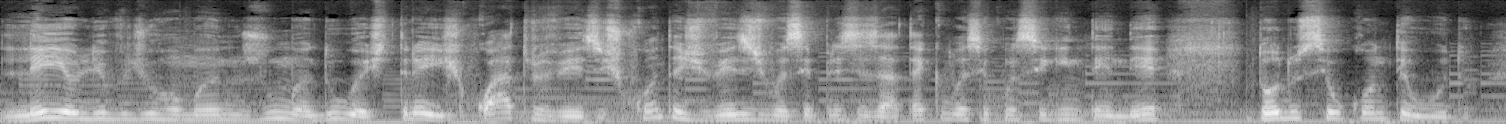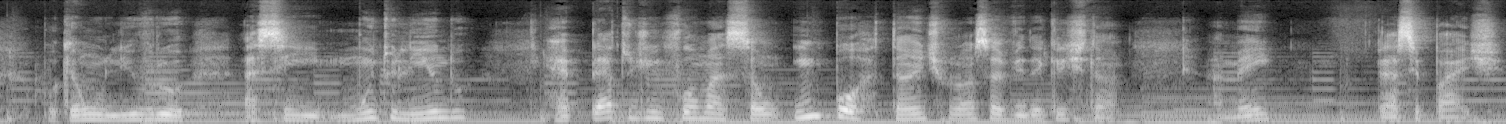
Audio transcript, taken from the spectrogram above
Leia o livro de Romanos uma, duas, três, quatro vezes, quantas vezes você precisar, até que você consiga entender todo o seu conteúdo, porque é um livro assim muito lindo, repleto de informação importante para nossa vida cristã. Amém? Graça e paz.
